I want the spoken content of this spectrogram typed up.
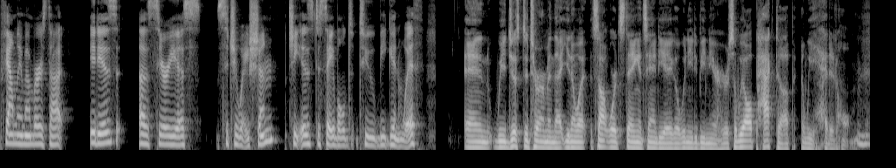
family members that it is a serious situation. She is disabled to begin with. And we just determined that, you know what, it's not worth staying in San Diego. We need to be near her. So we all packed up and we headed home. Mm-hmm.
